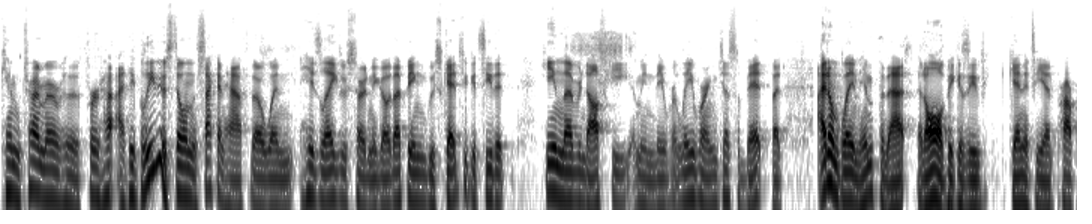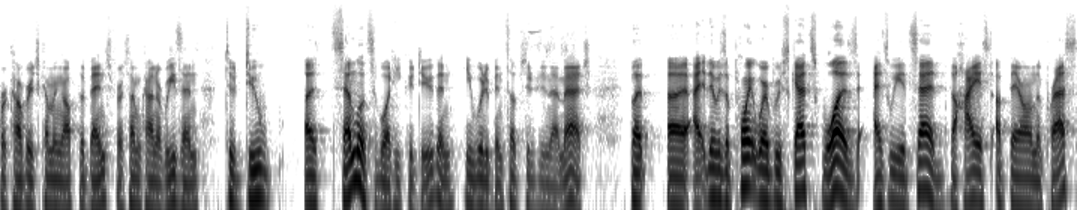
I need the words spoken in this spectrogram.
can't try to remember the first. I believe it was still in the second half though, when his legs were starting to go. That being Busquets, you could see that he and Lewandowski. I mean, they were laboring just a bit, but I don't blame him for that at all because if, again, if he had proper coverage coming off the bench for some kind of reason to do a semblance of what he could do, then he would have been substituted in that match. But uh, I, there was a point where Busquets was, as we had said, the highest up there on the press,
